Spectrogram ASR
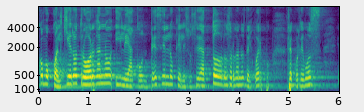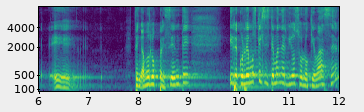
como cualquier otro órgano y le acontece lo que le sucede a todos los órganos del cuerpo. Recordemos eh, tengámoslo presente y recordemos que el sistema nervioso lo que va a hacer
